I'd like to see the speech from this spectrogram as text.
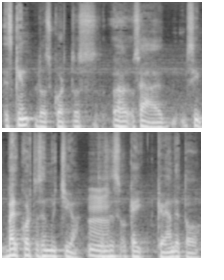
es que los cortos, uh, o sea, sí, ver cortos es muy chiva. Mm. Entonces, ok, que vean de todo.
